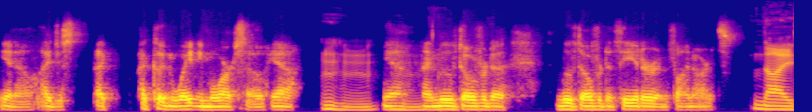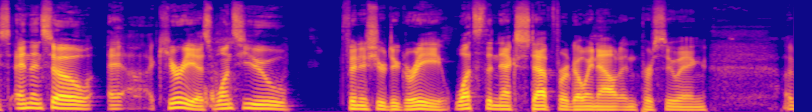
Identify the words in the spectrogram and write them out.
you know, I just I I couldn't wait anymore. So yeah, Mhm, yeah. mhm. I moved over to moved over to theater and fine arts. Nice. And then, so uh, curious, once you finish your degree, what's the next step for going out and pursuing uh,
